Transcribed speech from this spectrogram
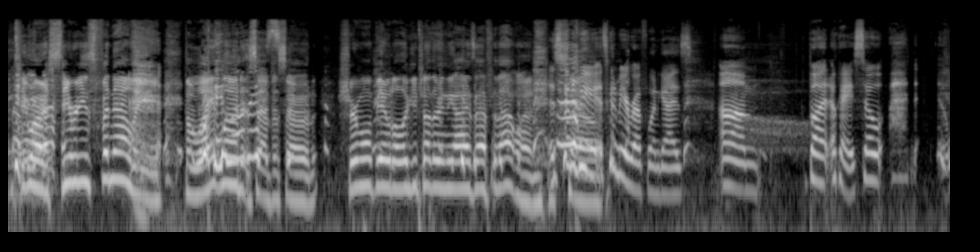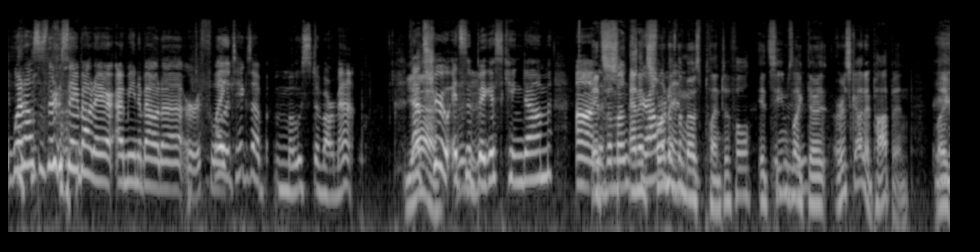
about to our series finale, the White Lotus episode. Sure won't be able to look each other in the eyes after that one. It's gonna be it's gonna be a rough one, guys. Um, but okay, so what else is there to say about air? I mean, about uh, Earth? Like well, it takes up most of our map. Yeah. that's true. It's the biggest kingdom. Um, It's, amongst and it's sort of the most plentiful. It seems like the Earth's got it popping. Like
